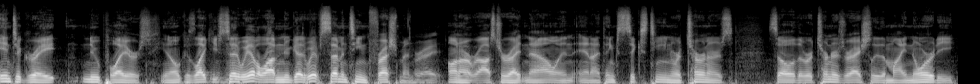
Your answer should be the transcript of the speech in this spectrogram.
integrate new players, you know, because like you mm-hmm. said, we have a lot of new guys. We have 17 freshmen right. on our roster right now, and, and I think 16 returners. So the returners are actually the minority,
